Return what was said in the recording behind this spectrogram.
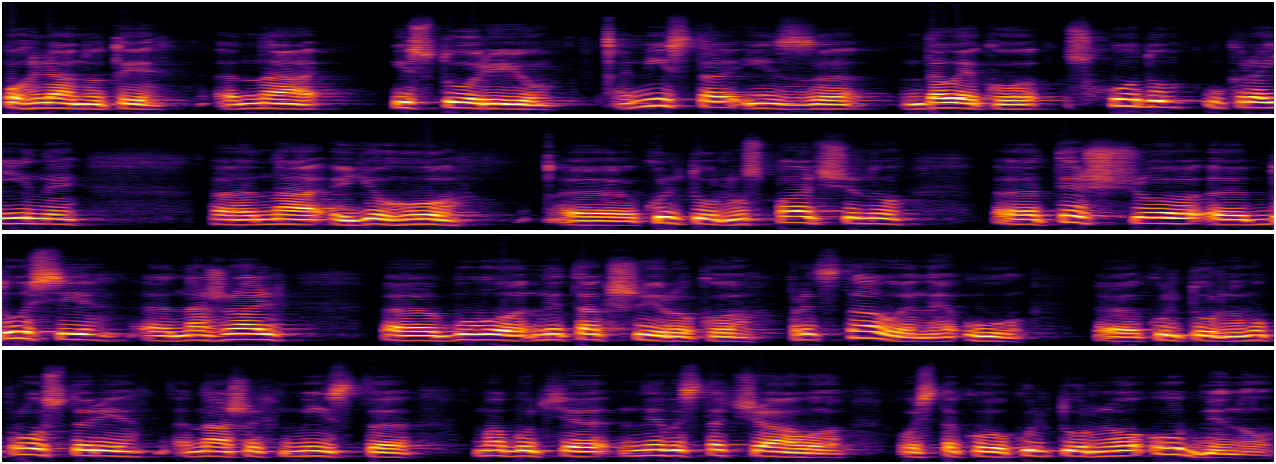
поглянути на історію міста із далекого сходу України, на його культурну спадщину, е, те, що е, досі, е, на жаль, е, було не так широко представлене у е, культурному просторі наших міст, е, мабуть, е, не вистачало ось такого культурного обміну.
